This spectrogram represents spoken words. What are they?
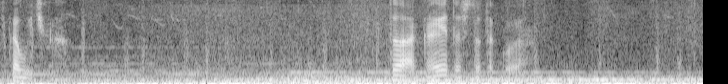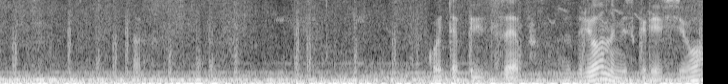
В кавычках. Так, а это что такое? Какой-то прицеп с бревнами, скорее всего.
